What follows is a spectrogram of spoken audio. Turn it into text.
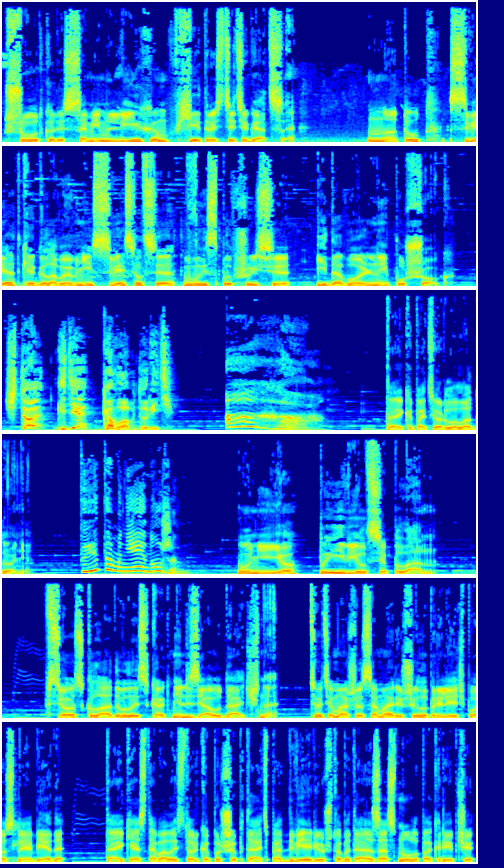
Шутка ли с самим лихом в хитрости тягаться? Но тут с ветки головой вниз свесился выспавшийся и довольный пушок. Что? Где? Кого обдурить? Ага. Тайка потерла ладони. Ты-то мне и нужен. У нее появился план. Все складывалось как нельзя удачно. Тетя Маша сама решила прилечь после обеда. Тайке оставалось только пошептать под дверью, чтобы та заснула покрепче,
